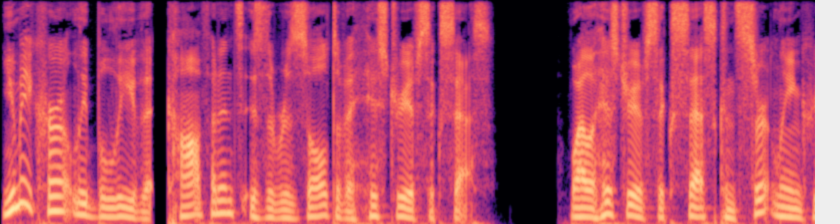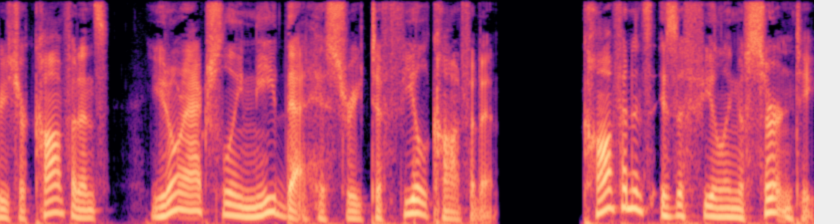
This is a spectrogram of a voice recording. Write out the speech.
You may currently believe that confidence is the result of a history of success. While a history of success can certainly increase your confidence, you don't actually need that history to feel confident. Confidence is a feeling of certainty,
